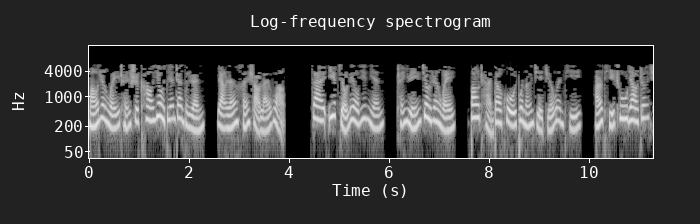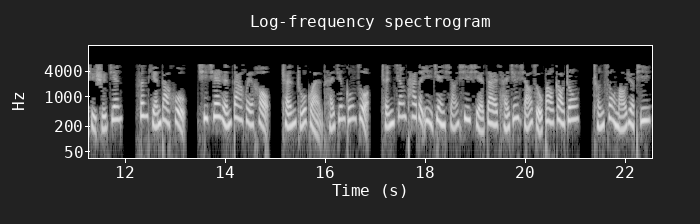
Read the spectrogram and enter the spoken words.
毛认为陈是靠右边站的人，两人很少来往。在一九六一年，陈云就认为包产到户不能解决问题，而提出要争取时间分田到户。七千人大会后，陈主管财经工作，陈将他的意见详细写在财经小组报告中。呈送毛月批，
